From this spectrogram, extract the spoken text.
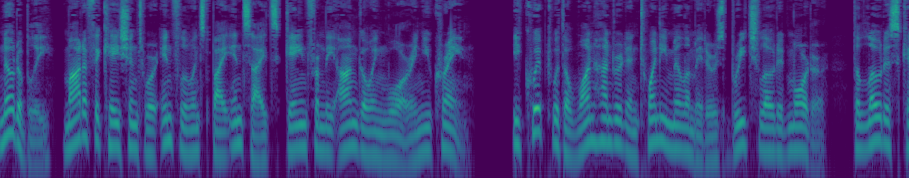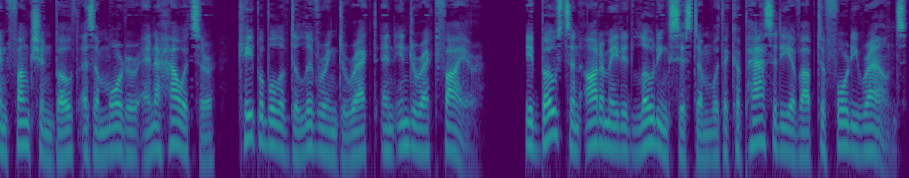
Notably, modifications were influenced by insights gained from the ongoing war in Ukraine. Equipped with a 120mm breech-loaded mortar, the Lotos can function both as a mortar and a howitzer, capable of delivering direct and indirect fire. It boasts an automated loading system with a capacity of up to 40 rounds,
